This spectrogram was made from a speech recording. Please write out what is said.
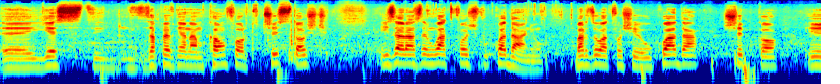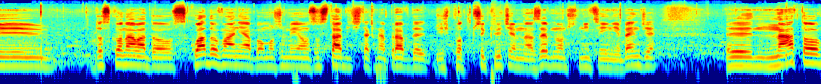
E, Jest, zapewnia nam komfort, czystość i zarazem łatwość w układaniu. Bardzo łatwo się układa, szybko, yy, doskonała do składowania, bo możemy ją zostawić tak naprawdę gdzieś pod przykryciem na zewnątrz, nic jej nie będzie. Yy, Na to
